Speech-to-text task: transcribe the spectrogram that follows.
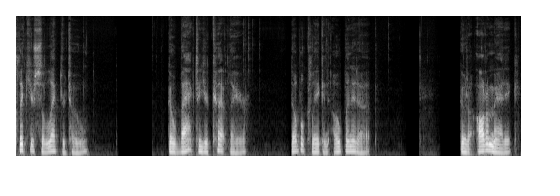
click your selector tool, go back to your cut layer, double click and open it up, go to automatic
